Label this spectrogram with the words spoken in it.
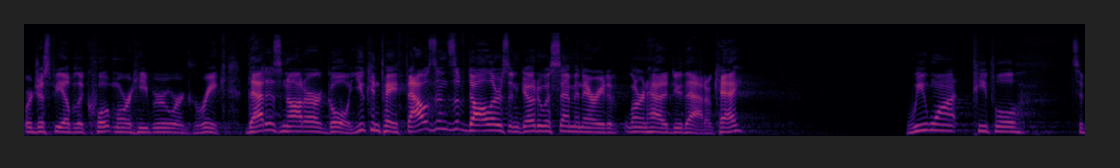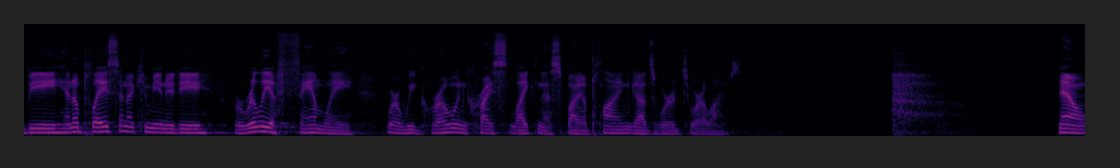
or just be able to quote more Hebrew or Greek. That is not our goal. You can pay thousands of dollars and go to a seminary to learn how to do that, okay? We want people to be in a place in a community or really a family where we grow in Christ's likeness by applying God's word to our lives. Now,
